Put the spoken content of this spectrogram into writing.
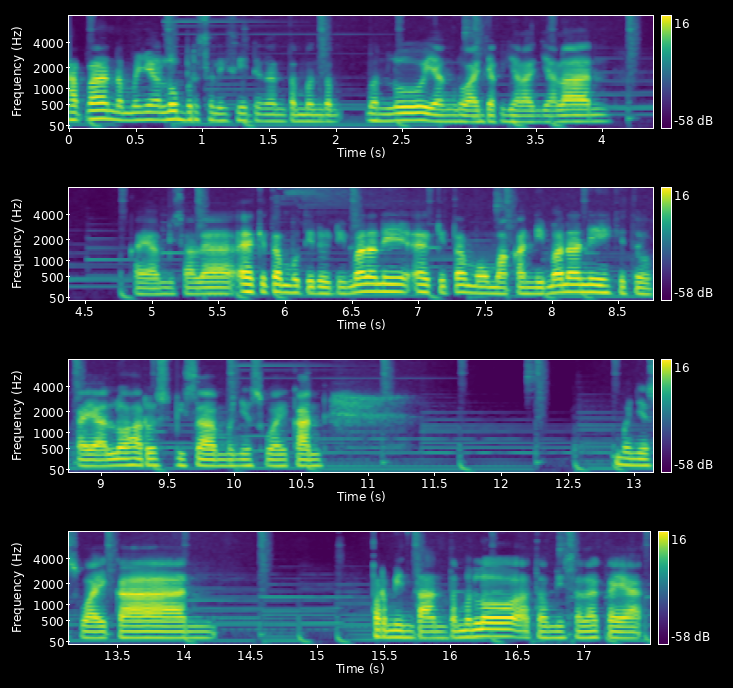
apa namanya lo berselisih dengan teman-teman lo yang lo ajak jalan-jalan. Kayak misalnya eh kita mau tidur di mana nih? Eh kita mau makan di mana nih? Gitu. Kayak lo harus bisa menyesuaikan menyesuaikan permintaan temen lo atau misalnya kayak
